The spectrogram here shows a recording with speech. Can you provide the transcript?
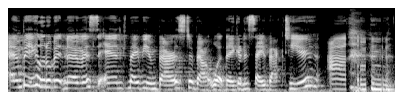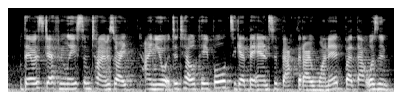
and being a little bit nervous and maybe embarrassed about what they're going to say back to you. Um, there was definitely some times where I, I knew what to tell people to get the answer back that I wanted, but that wasn't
